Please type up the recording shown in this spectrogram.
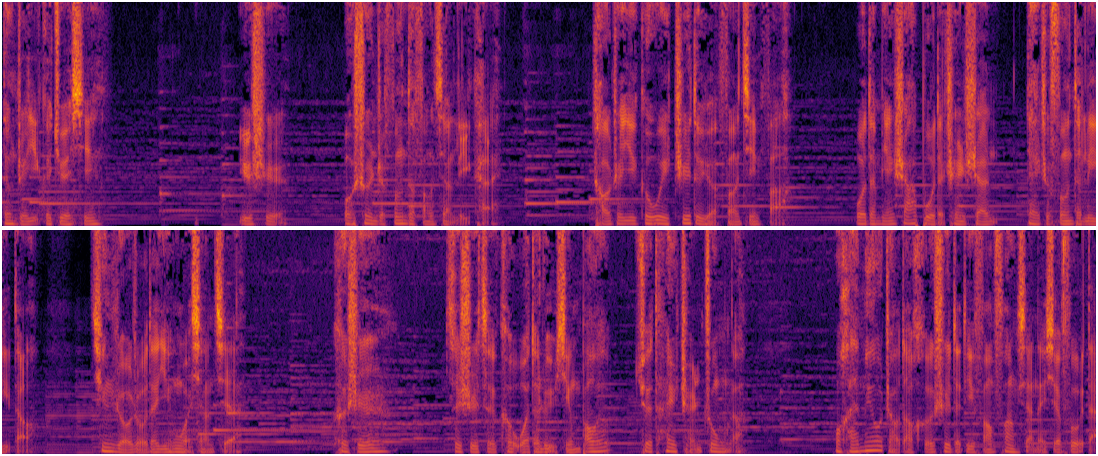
等着一个决心。于是。我顺着风的方向离开，朝着一个未知的远方进发。我的棉纱布的衬衫带着风的力道，轻柔柔地引我向前。可是，此时此刻，我的旅行包却太沉重了。我还没有找到合适的地方放下那些负担。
